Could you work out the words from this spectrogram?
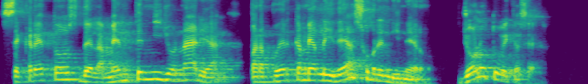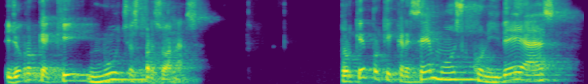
Secretos de la mente millonaria para poder cambiar la idea sobre el dinero? Yo lo tuve que hacer. Y yo creo que aquí muchas personas. ¿Por qué? Porque crecemos con ideas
